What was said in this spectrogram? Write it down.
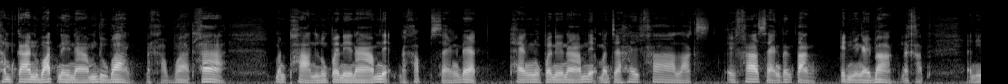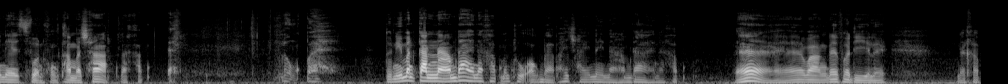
ทำการวัดในน้ำดูบ้างนะครับว่าถ้ามันผ่านลงไปในน้ำเนี่ยนะครับแสงแดดแทงลงไปในน้ำเนี่ยมันจะให้ค่าลักซ์ไอค่าแสงต่างๆ เป็นยังไงบ้างนะครับ อันนี้ในส่วนของธรรมชาตินะครับ ลงไป ตัวนี้มันกันน้ำได้นะครับ มันถูกออกแบบให้ใช้ในน้ำได้นะครับวางได้พอดีเลยนะครับ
